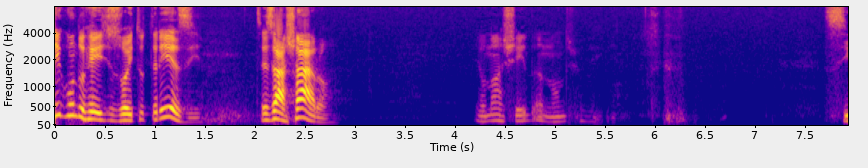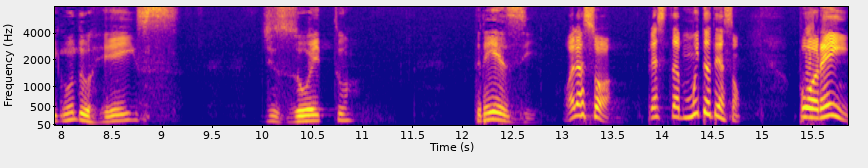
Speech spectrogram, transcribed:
Segundo Reis 18, 13, vocês acharam? Eu não achei ainda não, deixa eu ver. Segundo Reis 18, 13. Olha só, presta muita atenção. Porém,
